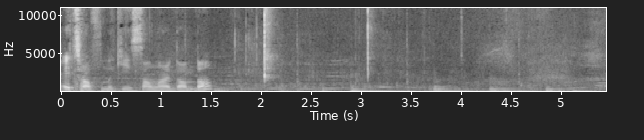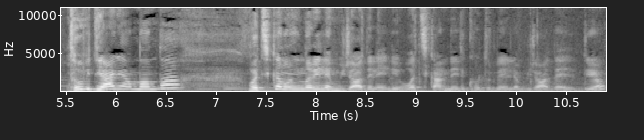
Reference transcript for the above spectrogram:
etrafındaki insanlardan da. Tabii diğer yandan da Vatikan oyunlarıyla mücadele ediyor. Vatikan dedikodularıyla mücadele ediyor.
